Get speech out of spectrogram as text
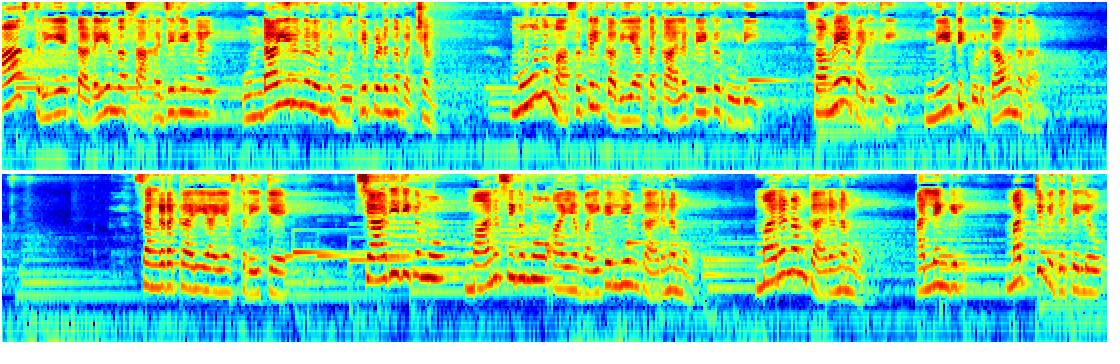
ആ സ്ത്രീയെ തടയുന്ന സാഹചര്യങ്ങൾ ഉണ്ടായിരുന്നുവെന്ന് ബോധ്യപ്പെടുന്ന പക്ഷം മൂന്ന് മാസത്തിൽ കവിയാത്ത കാലത്തേക്ക് കൂടി സമയപരിധി നീട്ടിക്കൊടുക്കാവുന്നതാണ്. സങ്കടക്കാരിയായ സ്ത്രീക്ക് ശാരീരികമോ മാനസികമോ ആയ വൈകല്യം കാരണമോ മരണം കാരണമോ അല്ലെങ്കിൽ മറ്റു വിധത്തിലോ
